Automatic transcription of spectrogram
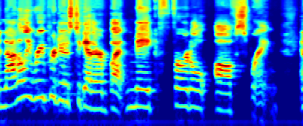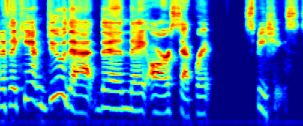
and not only reproduce together, but make fertile offspring. And if they can't do that, then they are separate species.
